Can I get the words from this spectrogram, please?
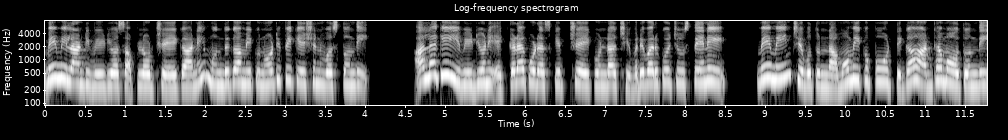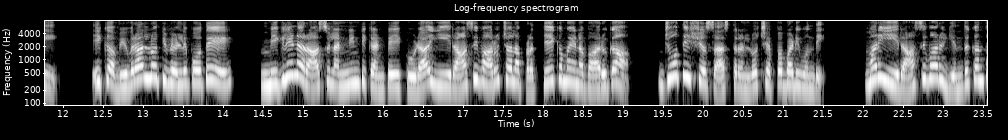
మేము ఇలాంటి వీడియోస్ అప్లోడ్ చేయగానే ముందుగా మీకు నోటిఫికేషన్ వస్తుంది. అలాగే ఈ వీడియోని ఎక్కడా కూడా స్కిప్ చేయకుండా చివరి వరకు చూస్తేనే మేమేం చెబుతున్నామో మీకు పూర్తిగా అర్థమవుతుంది. ఇక వివరాల్లోకి వెళ్ళిపోతే మిగిలిన రాసులన్నింటికంటే కూడా ఈ రాశివారు చాలా ప్రత్యేకమైన వారుగా జ్యోతిష్య శాస్త్రంలో చెప్పబడి ఉంది. మరి ఈ రాశివారు ఎందుకంత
